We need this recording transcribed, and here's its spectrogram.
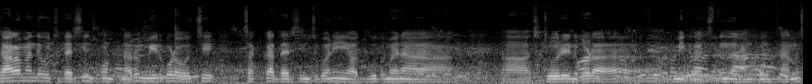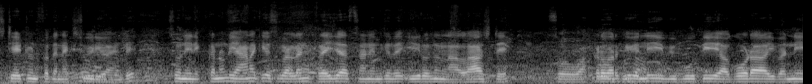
చాలామంది వచ్చి దర్శించుకుంటున్నారు. మీరు కూడా వచ్చి చక్కగా దర్శించుకొని అద్భుతమైన స్టోరీని కూడా మీకు నచ్చుతుందని అనుకుంటున్నాను. State for the next video అండి. సో నేను ఇక్కడ నుండి యానా వెళ్ళడానికి ట్రై చేస్తున్నాను. ఎందుకంటే ఈ రోజు నా లాస్ట్ డే సో అక్కడ వరకు వెళ్ళి విభూతి అగోడా ఇవన్నీ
